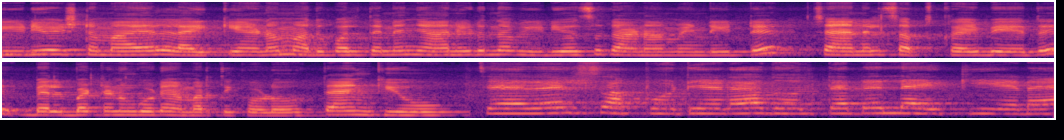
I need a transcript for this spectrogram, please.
വീഡിയോ ഇഷ്ടമായാൽ ലൈക്ക് ചെയ്യണം. അതുപോലെ തന്നെ ഞാനിടുന്ന വീഡിയോസ് കാണാൻ വേണ്ടിയിട്ട് ചാനൽ സബ്സ്ക്രൈബ് ചെയ്ത് ബെൽ ബട്ടണും കൂടി അമർത്തിക്കോളൂ. താങ്ക് ചാനൽ സപ്പോർട്ട് ചെയ്യണം അതുപോലെ തന്നെ ലൈക്ക് ചെയ്യണേ.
